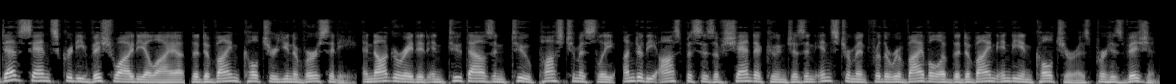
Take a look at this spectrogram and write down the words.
Dev Sanskriti Vishwavidyalaya the Divine Culture University inaugurated in 2002 posthumously, under the auspices of Shantikunj as an instrument for the revival of the divine Indian culture as per his vision.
